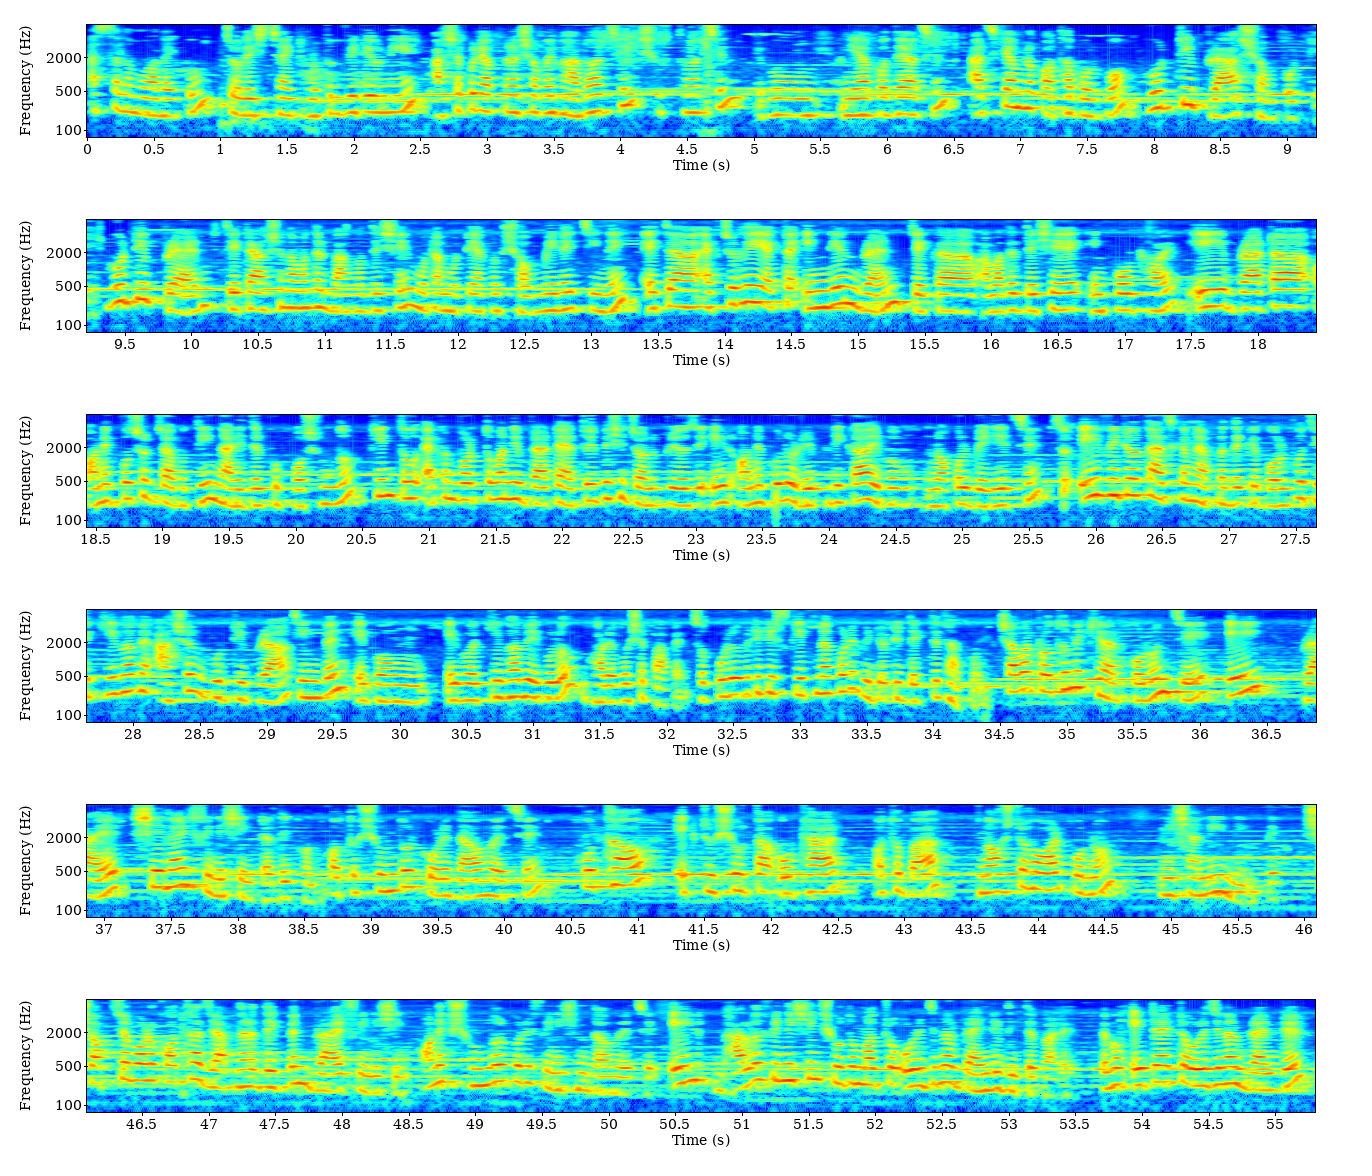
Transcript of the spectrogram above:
আসসালামু আলাইকুম। চলে এসেছি একটা নতুন ভিডিও নিয়ে। আশা করি আপনারা সবাই ভালো আছেন, সুস্থ আছেন এবং নিরাপদে আছেন। আজকে আমরা কথা বলব গুড্ডি ব্রা সম্পর্কে। গুড্ডি ব্র্যান্ড, যেটা আসলে আমাদের বাংলাদেশে মোটামুটি এখন সব মেয়েরাই চিনে, এটা অ্যাকচুয়ালি একটা ইন্ডিয়ান ব্র্যান্ড যেটা আমাদের দেশে ইম্পোর্ট হয়। এই ব্রাটা অনেক বছর যাবতই নারীদের খুব পছন্দ, কিন্তু এখন বর্তমানে ব্রাটা এতই বেশি জনপ্রিয় যে এর অনেকগুলো রেপ্লিকা এবং নকল বেরিয়েছে। তো এই ভিডিওতে আজকে আমি আপনাদেরকে বলব যে কীভাবে আসল গুড্ডি ব্রা চিনবেন এবং এবার কীভাবে এগুলো ঘরে বসে পাবেন। তো পুরো ভিডিওটি স্কিপ না করে ভিডিওটি দেখতে থাকুন। সবার প্রথমে খেয়াল করুন যে এই ব্রায়ের সেলাইয়ের ফিনিশিংটা দেখুন। কত সুন্দর করে দেওয়া হয়েছে। কোথাও একটু সুতা ওঠার অথবা নষ্ট হওয়ার কোনো নিশানি নেই। দেখুন, সবচেয়ে বড় কথা যে আপনারা দেখবেন ব্রায়ের ফিনিশিং অনেক সুন্দর করে ফিনিশিং দেওয়া হয়েছে। এই ভালো ফিনিশিং শুধুমাত্র অরিজিনাল ব্র্যান্ডই দিতে পারে এবং এটা একটা অরিজিনাল ব্র্যান্ডের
